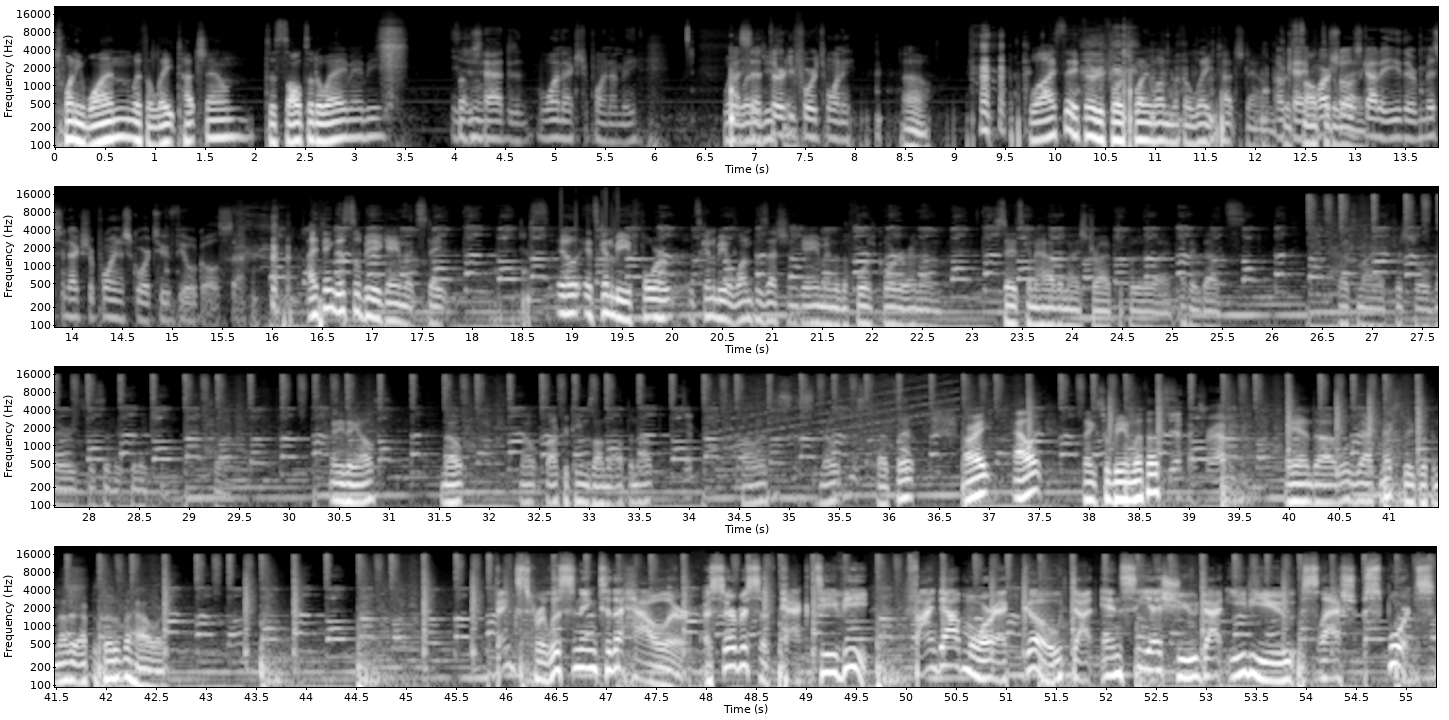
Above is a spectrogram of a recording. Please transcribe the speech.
21 with a late touchdown to salt it away, maybe. You Something- just had one extra point on me. Wait, I what said did you say? 34-20. Oh. well, I say 34 21 with a late touchdown Okay, salt it Marshall's away. got to either miss an extra point or score two field goals. So I think this will be a game that State. It'll. It's going to be four. It's going to be a one possession game into the fourth quarter, and then State's going to have a nice drive to put it away. I think that's that's my official, very specific prediction. So. Anything else? Nope. Nope. Soccer team's on the up and up. Yep. Thomas? Nope. That's it. All right, Alec. Thanks for being with us, Yeah, thanks for having me. and uh, we'll be back next week with another episode of The Howler. Thanks for listening to The Howler, a service of PAC TV. Find out more at go.ncsu.edu slash sports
